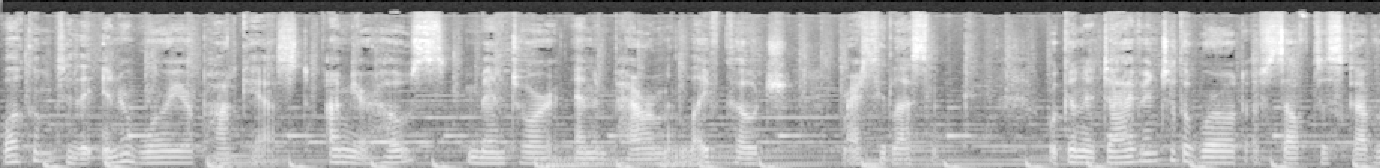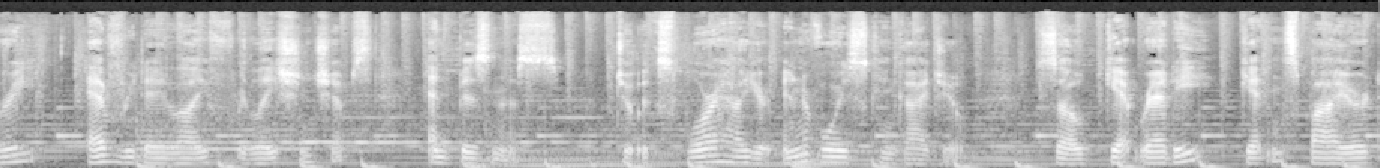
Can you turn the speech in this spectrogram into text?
Welcome to the Inner Warrior Podcast. I'm your host, mentor, and empowerment life coach, Marcy Lesman. We're going to dive into the world of self discovery, everyday life, relationships, and business to explore how your inner voice can guide you. So get ready, get inspired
